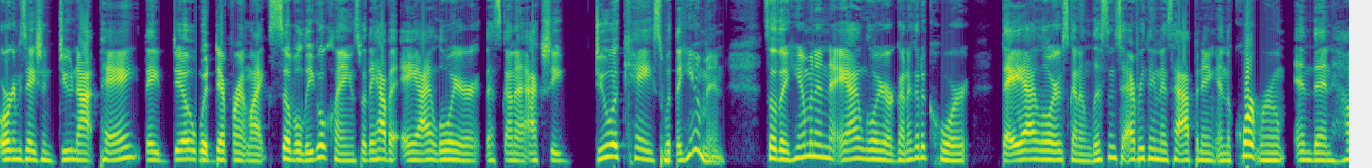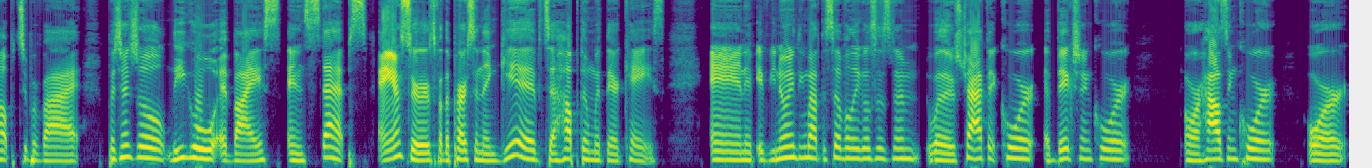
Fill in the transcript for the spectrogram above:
organization Do Not Pay. They deal with different like civil legal claims, but they have an AI lawyer that's going to actually do a case with a human. So the human and the AI lawyer are going to go to court the AI lawyer is going to listen to everything that's happening in the courtroom and then help to provide potential legal advice and steps, answers for the person to give to help them with their case. And if, if you know anything about the civil legal system, whether it's traffic court, eviction court, or housing court, or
